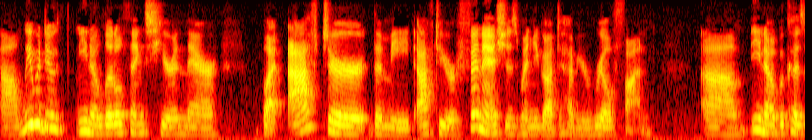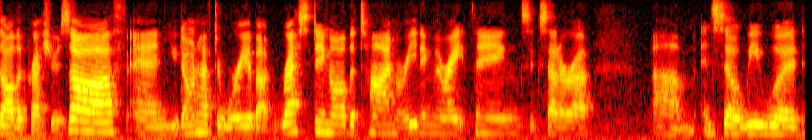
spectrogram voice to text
Um, we would do, you know, little things here and there, but after the meet, after you're finished, is when you got to have your real fun. Um, you know, because all the pressure's off and you don't have to worry about resting all the time or eating the right things, etc. Um, and so we would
